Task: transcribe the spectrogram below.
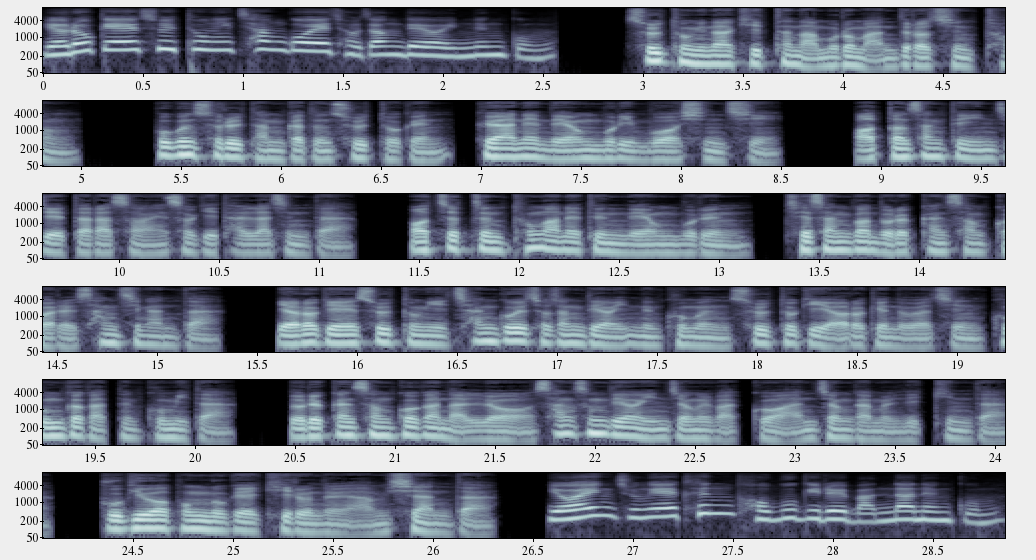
여러 개의 술통이 창고에 저장되어 있는 꿈. 술통이나 기타 나무로 만들어진 통, 혹은 술을 담가둔 술독은 그 안의 내용물이 무엇인지, 어떤 상태인지에 따라서 해석이 달라진다. 어쨌든 통 안에 든 내용물은 재산과 노력한 성과를 상징한다. 여러 개의 술통이 창고에 저장되어 있는 꿈은 술독이 여러 개 놓여진 꿈과 같은 꿈이다. 노력한 성과가 날로 상승되어 인정을 받고 안정감을 느낀다. 부귀와 복록의 기운을 암시한다. 여행 중에 큰 거북이를 만나는 꿈.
